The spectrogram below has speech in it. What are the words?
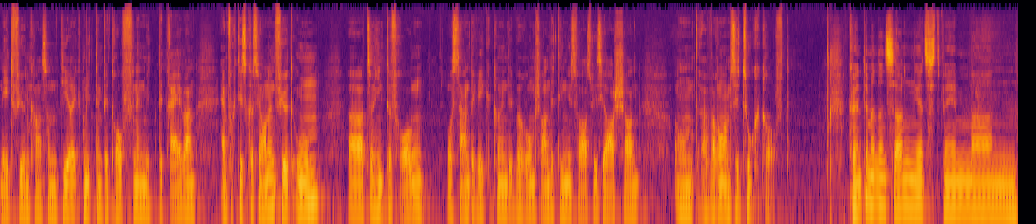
nicht führen kann, sondern direkt mit den Betroffenen, mit Betreibern einfach Diskussionen führt, um äh, zu hinterfragen, was sind Beweggründe, warum schauen die Dinge so aus, wie sie ausschauen und äh, warum haben sie Zugkraft. Könnte man dann sagen, jetzt, wenn man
